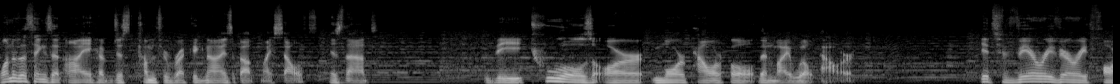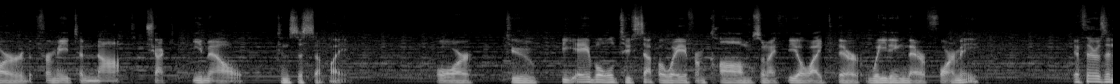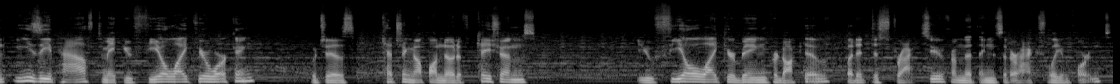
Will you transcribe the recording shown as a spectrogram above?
One of the things that I have just come to recognize about myself is that the tools are more powerful than my willpower. It's very, very hard for me to not check email consistently or to be able to step away from comms when I feel like they're waiting there for me. If there's an easy path to make you feel like you're working, which is catching up on notifications, you feel like you're being productive, but it distracts you from the things that are actually important.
